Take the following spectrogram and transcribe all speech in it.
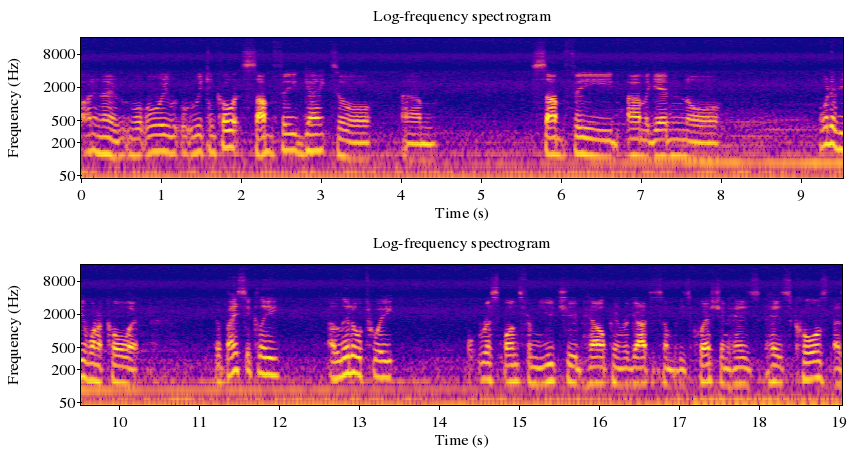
I don't know, we, we can call it sub feed gates or um, subfeed Armageddon or whatever you want to call it. But basically, a little tweet response from YouTube help in regard to somebody's question has has caused a,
